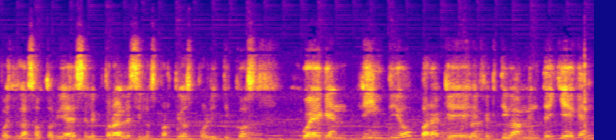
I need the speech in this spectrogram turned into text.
pues las autoridades electorales y los partidos políticos jueguen limpio para que efectivamente lleguen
